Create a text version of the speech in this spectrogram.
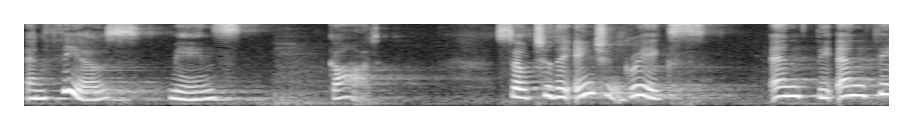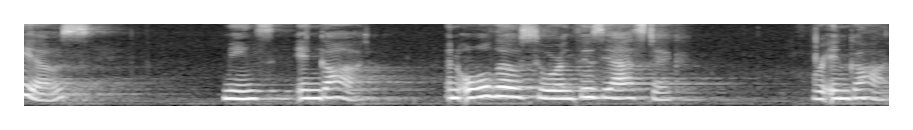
and theos means God. So to the ancient Greeks, and the en theos means in God. And all those who are enthusiastic were in God.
